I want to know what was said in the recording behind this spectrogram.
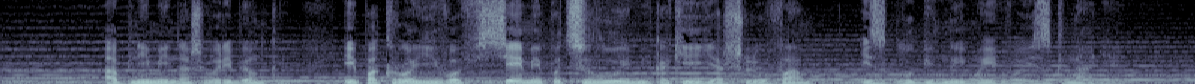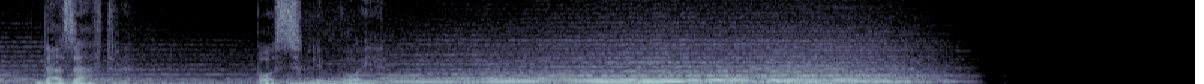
обними нашего ребенка – и покрой его всеми поцелуями, какие я шлю вам из глубины моего изгнания. До завтра, после боя.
